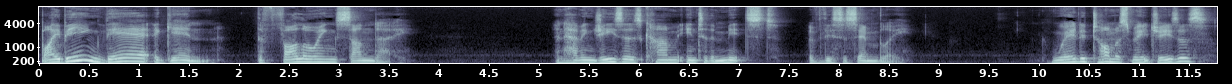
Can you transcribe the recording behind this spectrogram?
by being there again the following Sunday, and having Jesus come into the midst of this assembly. Where did Thomas meet Jesus?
